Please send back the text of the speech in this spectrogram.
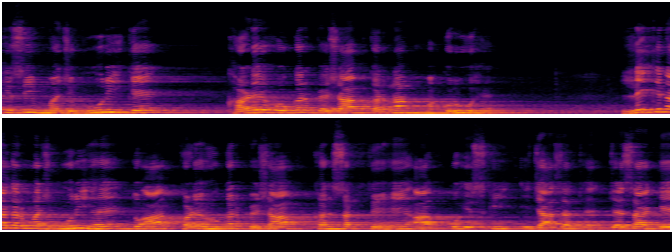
किसी मजबूरी के खड़े होकर पेशाब करना मकरू है। लेकिन अगर मजबूरी है तो आप खड़े होकर पेशाब कर सकते हैं, आपको इसकी इजाज़त है। जैसा कि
